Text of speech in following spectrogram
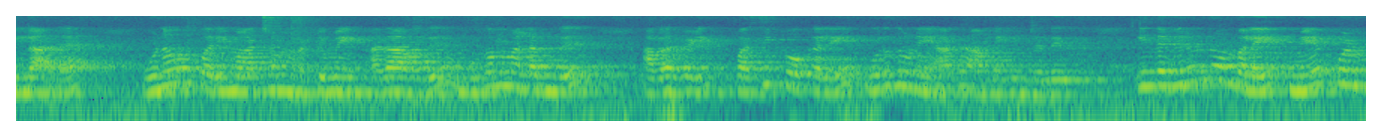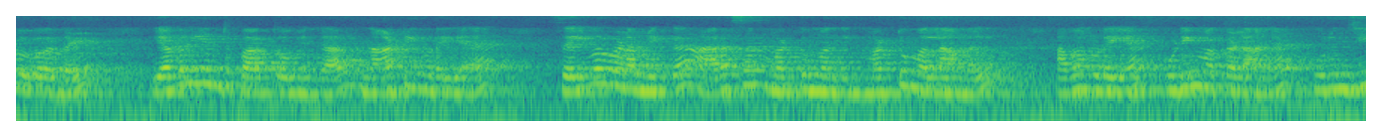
இல்லாத உணவு பரிமாற்றம் மட்டுமே அதாவது முகம் மலர்ந்து அவர்களின் பசிப்போக்கலே உறுதுணையாக அமைகின்றது. இந்த விருந்தோம்பலை மேற்கொள்பவர்கள் எவர் என்று பார்த்தோம் என்றால் நாட்டினுடைய செல்வ வளமிக்க அரசன் மட்டுமன் மட்டுமல்லாமல் அவனுடைய குடிமக்களான குறிஞ்சி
